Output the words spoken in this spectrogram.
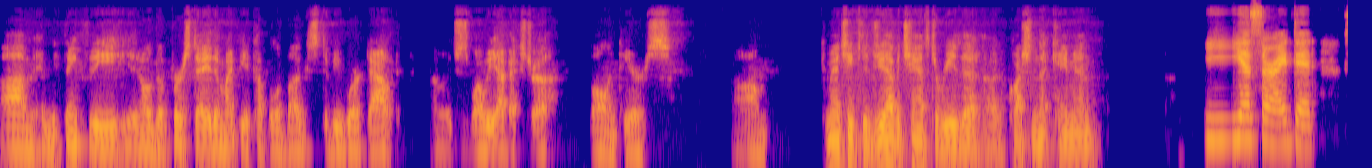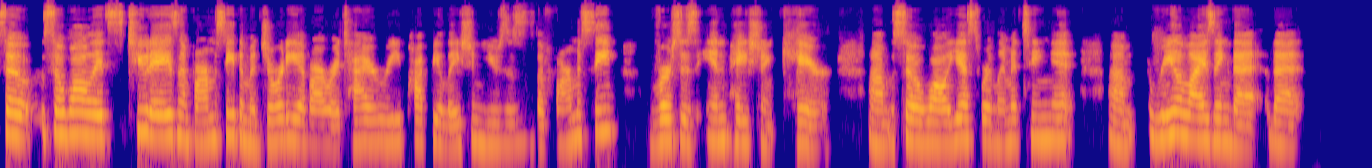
Um, and we think the, you know, the first day there might be a couple of bugs to be worked out, uh, which is why we have extra volunteers. Um, Command Chief, did you have a chance to read the uh, question that came in? Yes, sir, I did. So, so while it's two days in pharmacy, the majority of our retiree population uses the pharmacy versus inpatient care. Um, so, while yes, we're limiting it, um, realizing that that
